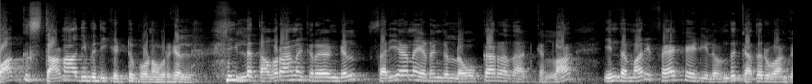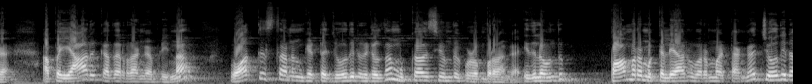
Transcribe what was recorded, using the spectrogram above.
வாக்கு ஸ்தானாதிபதி கெட்டு போனவர்கள். இல்லை தவறான கிரகங்கள் சரியான இடங்களில் உட்காராத ஆட்கள்லாம் இந்த மாதிரி ஃபேக் ஐடியில் வந்து கதறுவாங்க அப்போ யார் கதறாங்க அப்படின்னா வாக்குஸ்தானம் கெட்ட ஜோதிடர்கள் தான் முக்கால்வாசி வந்து குழம்புறாங்க. இதில் வந்து பாமர மக்கள் யாரும் வரமாட்டாங்க. ஜோதிட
